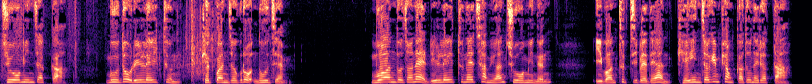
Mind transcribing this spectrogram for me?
주호민 작가, 무도 릴레이툰, 객관적으로 노잼. 무한도전의 릴레이툰에 참여한 주호민은 이번 특집에 대한 개인적인 평가도 내렸다.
